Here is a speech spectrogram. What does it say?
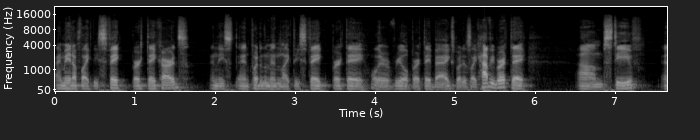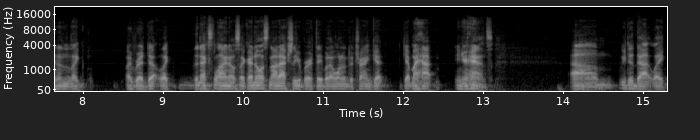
I made up like these fake birthday cards and these and put them in like these fake birthday, well, they're real birthday bags, but it's like happy birthday, um, Steve, and then like I read that like the next line. I was like, I know it's not actually your birthday, but I wanted to try and get get my hat in your hands. Um, we did that like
